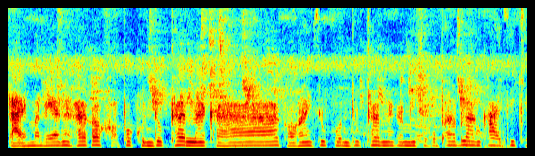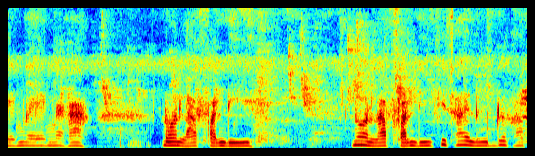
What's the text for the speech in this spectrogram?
ได้มาแล้วนะคะ ก็ขอบพระคุณทุกท่านนะคะ ขอให้ทุกคนทุกท่านนะคะมีสุขภาพร่างกายที่แข็งแรงนะคะ นอนหลับฝันดี นอนหลับฝันดีที่ใช่ลืมด้วยครับ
